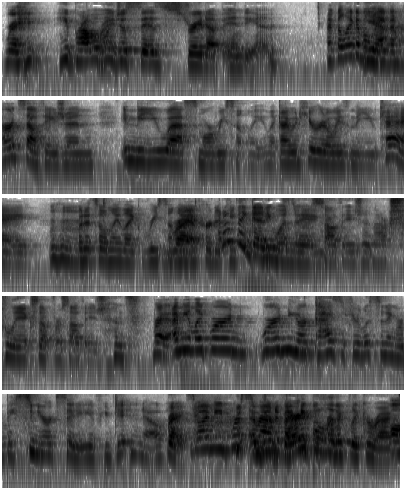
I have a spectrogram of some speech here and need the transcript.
Right. He probably Right. just says straight up Indian. I feel like I've only Yeah. even heard South Asian in the U.S. more recently. Like I would hear it always in the U.K., mm-hmm. but it's only like recently Right. I've heard it. I don't think anyone people knows saying- South Asian actually, except for South Asians. Right. I mean, like we're in we're in New York, guys. If you're listening, we're based in New York City. If you didn't know, Right. So I mean, we're And we're surrounded very by politically correct. all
